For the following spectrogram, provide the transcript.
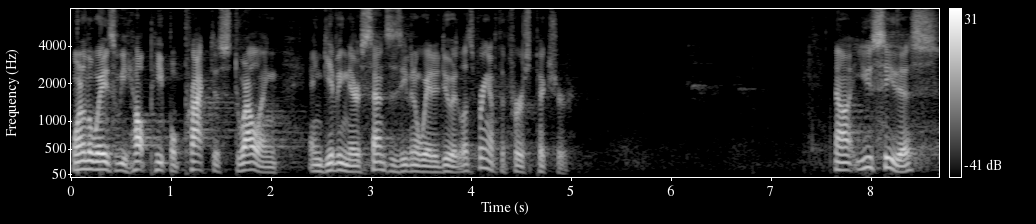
One of the ways we help people practice dwelling and giving their senses even a way to do it, let's bring up the first picture. Now, you see this.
